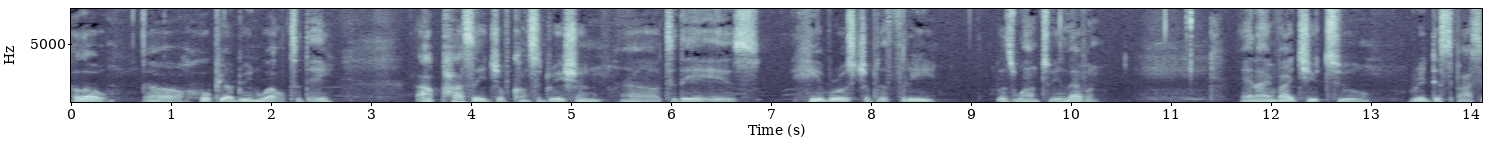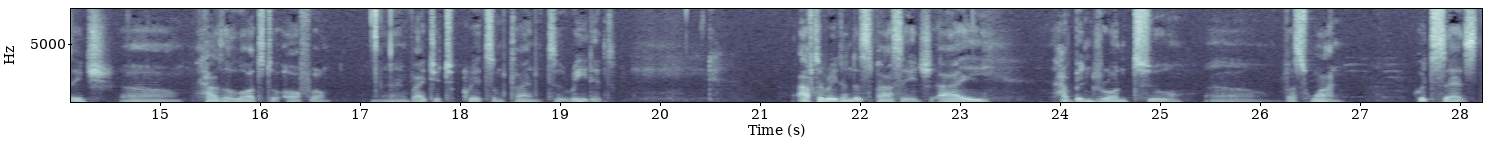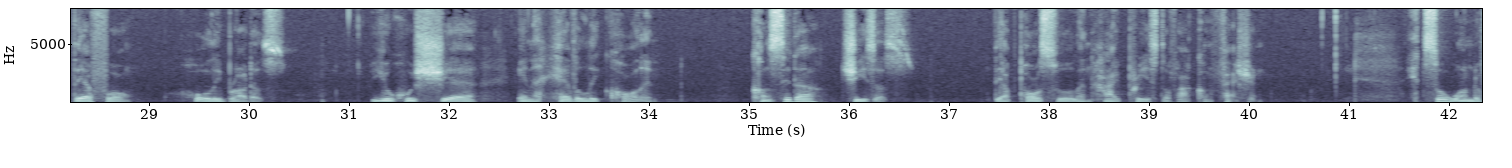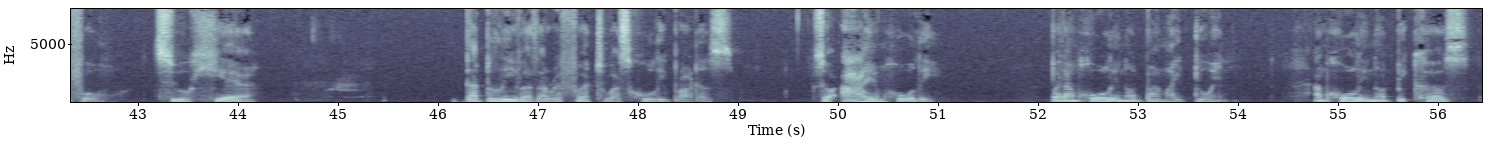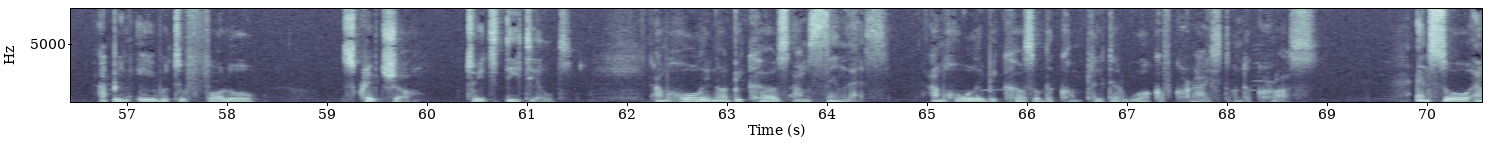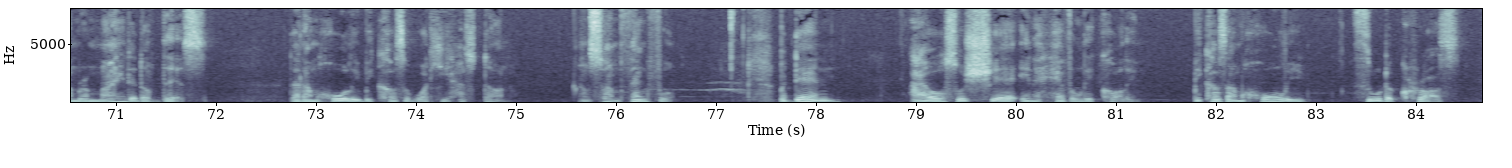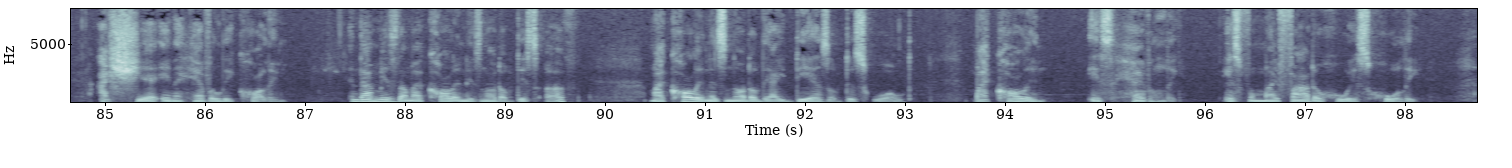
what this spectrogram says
Hello, uh, hope you are doing well today. Our passage of consideration uh, today is Hebrews chapter 3, verse 1 to 11. And I invite you to read this passage. Uh, has a lot to offer. I invite you to create some time to read it. After reading this passage, I have been drawn to uh, verse 1, which says, Therefore, holy brothers, you who share in a heavenly calling, consider Jesus, the apostle and high priest of our confession. It's so wonderful to hear that believers are referred to as holy brothers. So I am holy, but I'm holy not by my doing. I'm holy not because I've been able to follow scripture to its details. I'm holy not because I'm sinless. I'm holy because of the completed work of Christ on the cross. And so I'm reminded of this that I'm holy because of what He has done. And so I'm thankful. But then I also share in a heavenly calling. Because I'm holy through the cross, I share in a heavenly calling. And that means that my calling is not of this earth. My calling is not of the ideas of this world. My calling is heavenly. It's from my Father who is holy.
